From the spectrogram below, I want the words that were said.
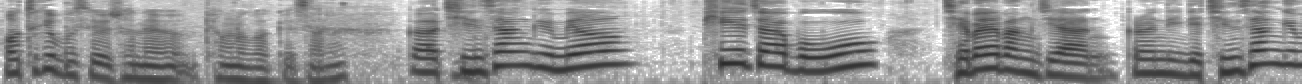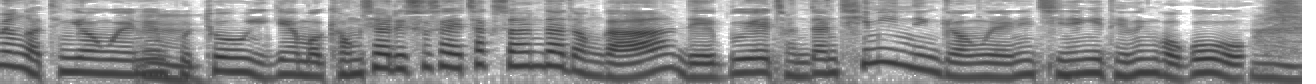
어떻게 보세요, 전에 평론가께서는? 그러니까 진상규명 피해자 보호, 재발 방지안 그런데 이제 진상 규명 같은 경우에는 음. 보통 이게 뭐 경찰이 수사에 착수한다던가 내부에 전담 팀이 있는 경우에는 진행이 되는 거고 음.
